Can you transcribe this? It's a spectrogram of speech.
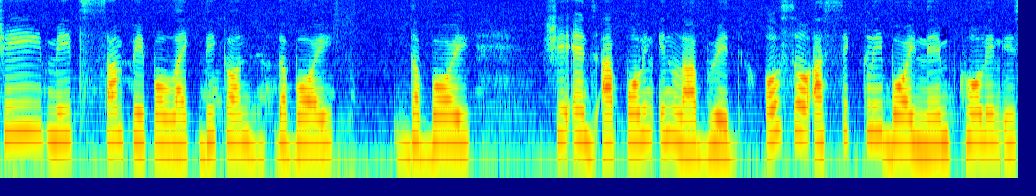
she meets some people like Deacon the boy the boy she ends up falling in love with. Also, a sickly boy named Colin is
